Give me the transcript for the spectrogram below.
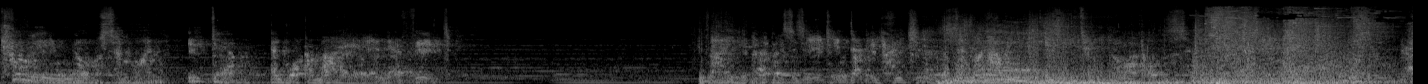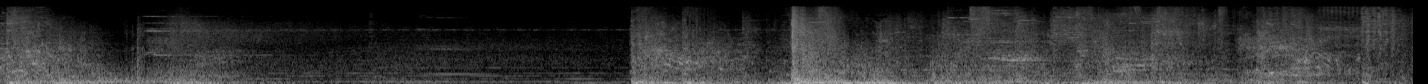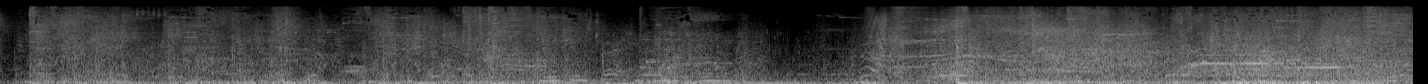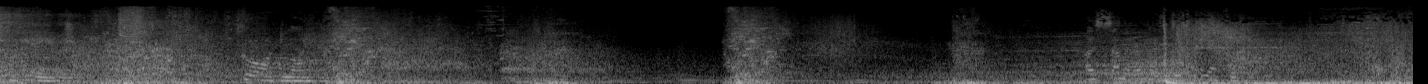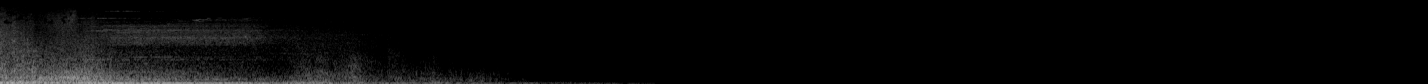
Truly know someone, eat them and walk a mile in their feet. My purpose is eating deadly creatures and allowing them to eat mortals.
